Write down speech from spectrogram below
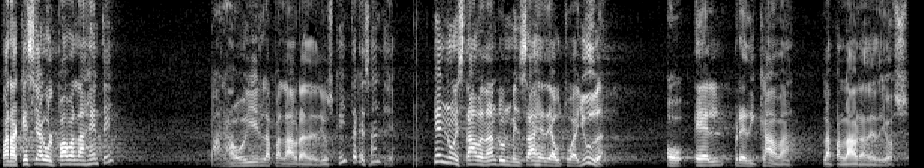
¿Para qué se agolpaba la gente? Para oír la palabra de Dios. Qué interesante. Él no estaba dando un mensaje de autoayuda, o él predicaba la palabra de Dios.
